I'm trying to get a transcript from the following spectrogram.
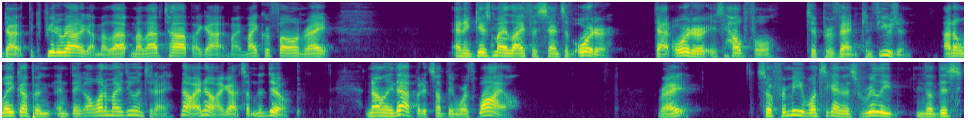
got the computer out. I got my lap, my laptop. I got my microphone, right? And it gives my life a sense of order. That order is helpful to prevent confusion. I don't wake up and, and think, oh, what am I doing today? No, I know I got something to do. Not only that, but it's something worthwhile. Right? So for me, once again, this really, you know, this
